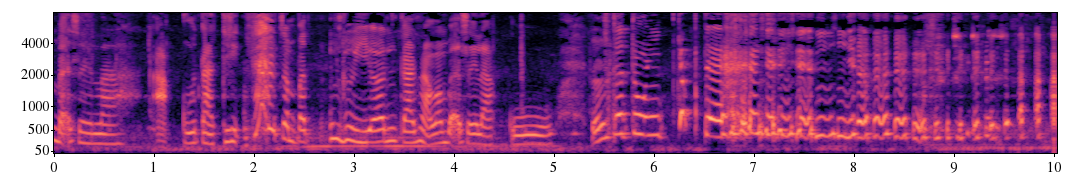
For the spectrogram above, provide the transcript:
mbak Sela aku tadi sempat guyon kan sama mbak Selaku terus ketuncep deh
